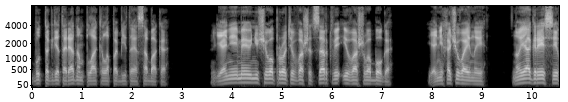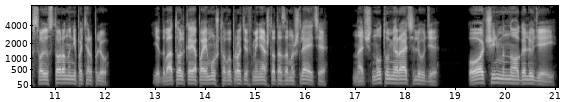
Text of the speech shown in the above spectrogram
будто где-то рядом плакала побитая собака. Я не имею ничего против вашей церкви и вашего Бога. Я не хочу войны, но и агрессии в свою сторону не потерплю. Едва только я пойму, что вы против меня что-то замышляете, начнут умирать люди. Очень много людей.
